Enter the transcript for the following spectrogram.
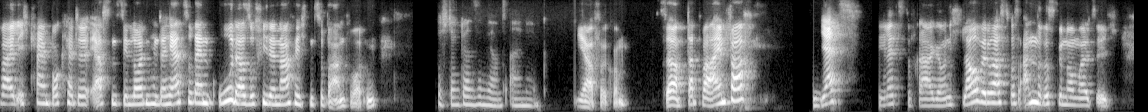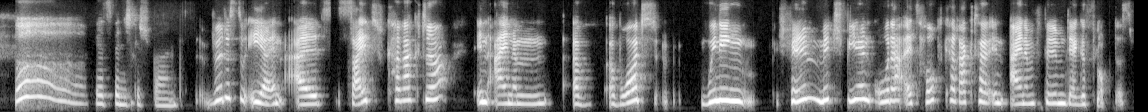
weil ich keinen Bock hätte, erstens den Leuten hinterher zu rennen oder so viele Nachrichten zu beantworten. Ich denke, dann sind wir uns einig. Ja, vollkommen. So, das war einfach. Jetzt die letzte Frage. Und ich glaube, du hast was anderes genommen als ich. Oh, jetzt bin ich gespannt. Würdest du eher in, als Side-Charakter in einem Award-winning Film mitspielen oder als Hauptcharakter in einem Film, der gefloppt ist?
